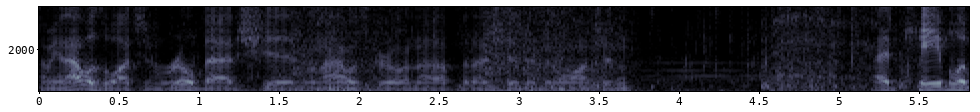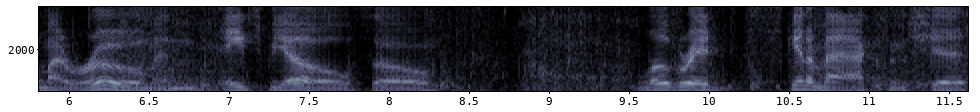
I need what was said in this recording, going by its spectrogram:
I mean, I was watching real bad shit when I was growing up that I shouldn't have been watching. I had cable in my room and HBO, so low grade Skinemax and shit.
